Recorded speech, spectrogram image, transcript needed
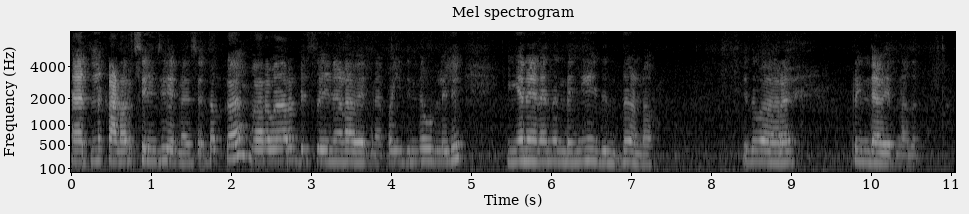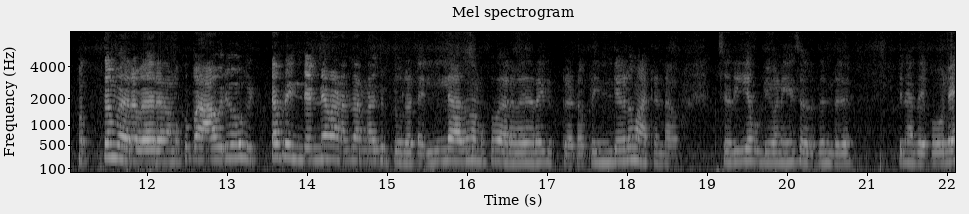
പാറ്റേണിൽ കളർ ചേഞ്ച് വരുന്നത്. ഇതൊക്കെ വേറെ വേറെ ഡിസൈനുകളാണ് വരുന്നത്. അപ്പൊ ഇതിന്റെ ഉള്ളിൽ ഇങ്ങനെയാണെന്നുണ്ടെങ്കിൽ ഇത് ഇത് കണ്ടോ? ഇത് വേറെ പ്രിന്റാ വരുന്നത്. മൊത്തം വേറെ വേറെ. നമുക്കിപ്പോ ആ ഒരു ഇട്ട പ്രിന്റ് തന്നെ വേണമെന്ന് പറഞ്ഞാൽ കിട്ടൂല കേട്ടോ. എല്ലാതും നമുക്ക് വേറെ വേറെ കിട്ടും കേട്ടോ. പ്രിന്റുകൾ മാറ്റണ്ടാവും. ചെറിയ പുള്ളി വേണമെങ്കിൽ ചെറുതുണ്ട്. പിന്നെ അതേപോലെ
